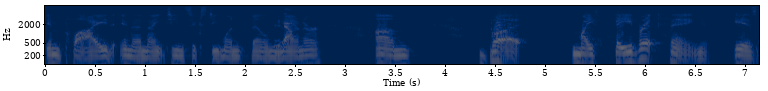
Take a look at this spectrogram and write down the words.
implied in a 1961 film Yeah. manner. Um, but my favorite thing is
